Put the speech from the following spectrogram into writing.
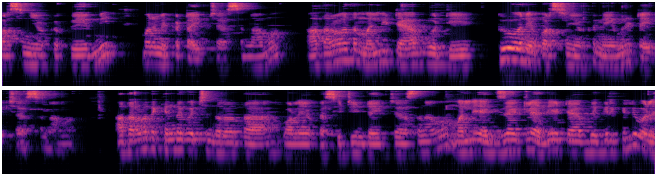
పర్సన్ యొక్క పేరుని మనం ఇక్కడ టైప్ చేస్తున్నాము. ఆ తర్వాత మళ్ళీ ట్యాబ్ కొట్టి టూ అనే పర్సన్ యొక్క నేమ్ని టైప్ చేస్తున్నాము. ఆ తర్వాత కిందకి వచ్చిన తర్వాత వాళ్ళ యొక్క సిటీని టైప్ చేస్తున్నాము. మళ్ళీ ఎగ్జాక్ట్లీ అదే ట్యాబ్ దగ్గరికి వెళ్ళి వాళ్ళ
